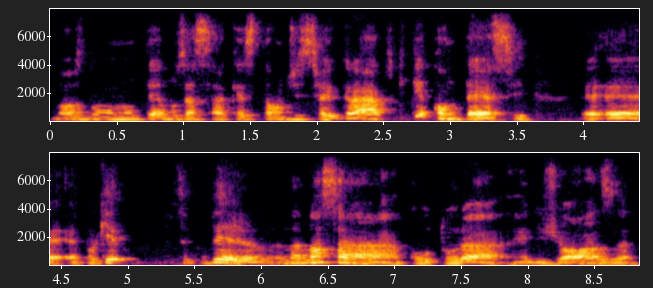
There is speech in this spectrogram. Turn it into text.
nós não, não temos essa questão de ser gratos? O que, que acontece? É, é, é porque, veja, na nossa cultura religiosa,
